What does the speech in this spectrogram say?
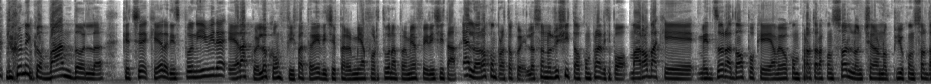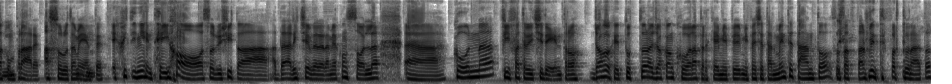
l'unico bundle che, che, era disponibile era quello con FIFA 13 per mia fortuna per mia felicità. E allora ho comprato quello. Sono riuscito a comprare tipo ma roba che mezz'ora dopo che avevo comprato la console non c'erano più console da mm. comprare. Assolutamente. Mm. e quindi niente io sono riuscito a, a a ricevere la mia console eh, con FIFA 13 dentro. Gioco che tuttora gioco ancora perché mi, mi piace talmente tanto, sono stato talmente fortunato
